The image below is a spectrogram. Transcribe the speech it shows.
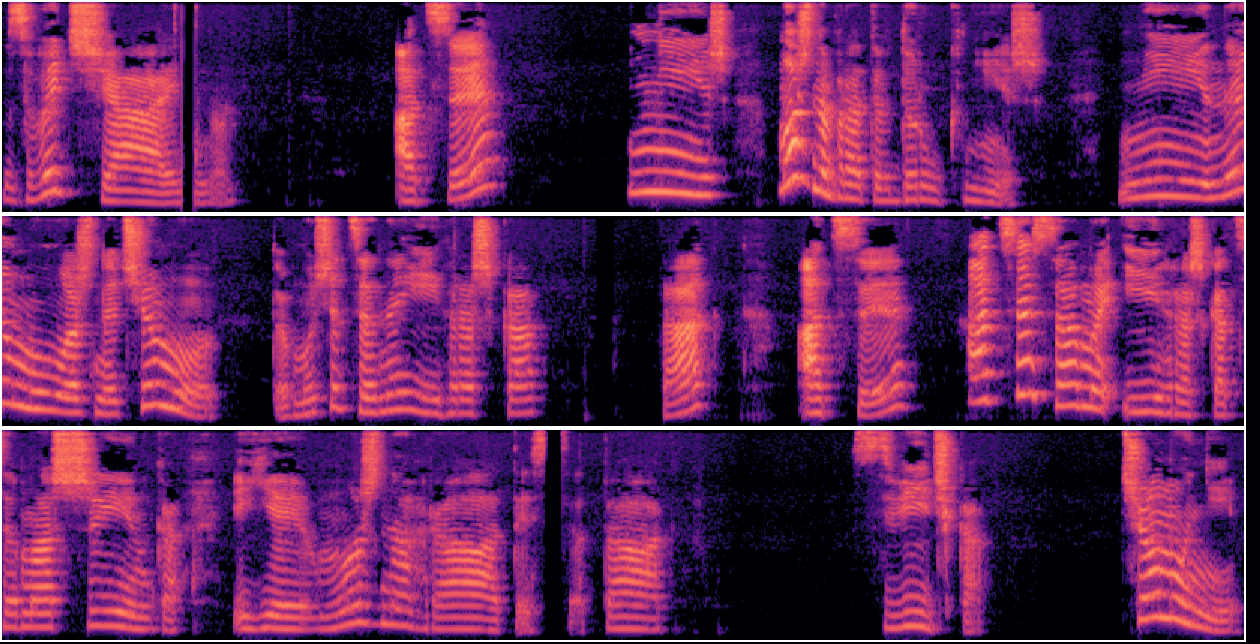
Звичайно. А це ніж. Можна брати до рук ніж? Ні, не можна. Чому? Тому що це не іграшка. Так? А це А це саме іграшка, це машинка, і її можна гратися. Так. Свічка. Чому ні?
